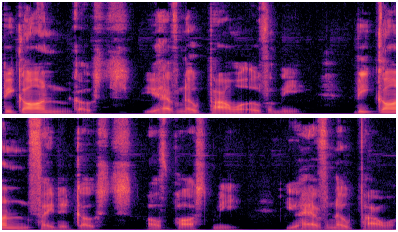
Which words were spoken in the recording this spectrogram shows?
Begone, ghosts, you have no power over me. Begone, faded ghosts of past me, you have no power.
